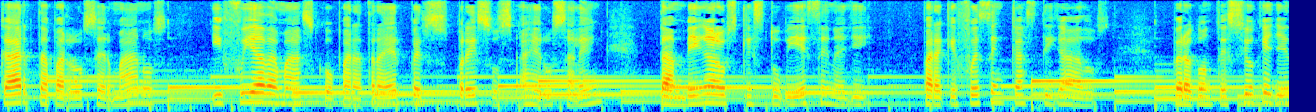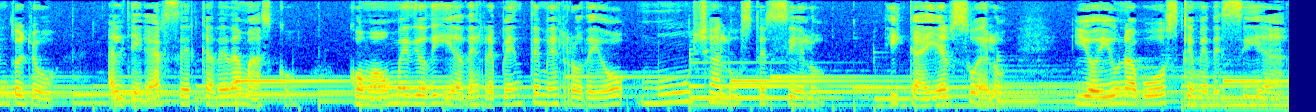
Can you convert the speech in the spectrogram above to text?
carta para los hermanos y fui a Damasco para traer presos a Jerusalén también a los que estuviesen allí, para que fuesen castigados. Pero aconteció que yendo yo, al llegar cerca de Damasco, como a un mediodía, de repente me rodeó mucha luz del cielo y caí al suelo y oí una voz que me decía,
